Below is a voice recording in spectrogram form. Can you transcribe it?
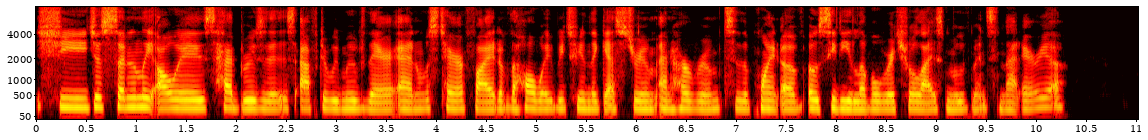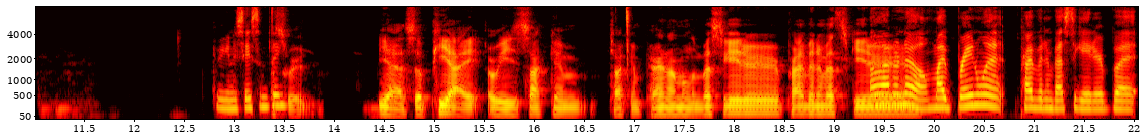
She just suddenly always had bruises after we moved there and was terrified of the hallway between the guest room and her room to the point of OCD level ritualized movements in that area. Are you going to say something? That's weird. Yeah. So PI, are we talking talking paranormal investigator, private investigator? Oh, I don't know. My brain went private investigator, but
